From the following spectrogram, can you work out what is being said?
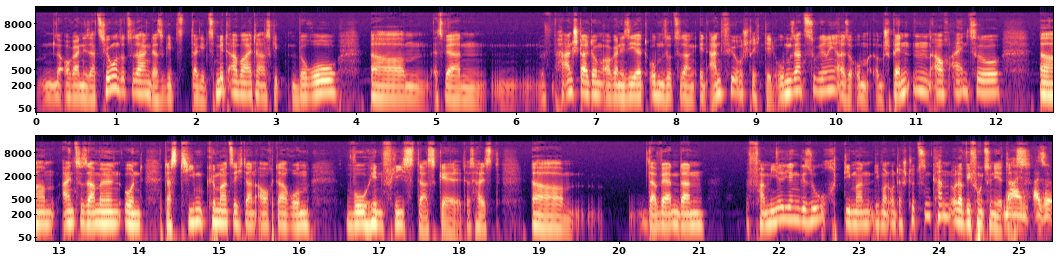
eine Organisation sozusagen, da gibt es gibt's Mitarbeiter, es gibt ein Büro, ähm, es werden Veranstaltungen organisiert, um sozusagen in Anführungsstrichen den Umsatz zu generieren, also um, um Spenden auch einzu, ähm, einzusammeln. Und das Team kümmert sich dann auch darum, wohin fließt das Geld. Das heißt, ähm, da werden dann Familien gesucht, die man, die man unterstützen kann? Oder wie funktioniert das? Nein, also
